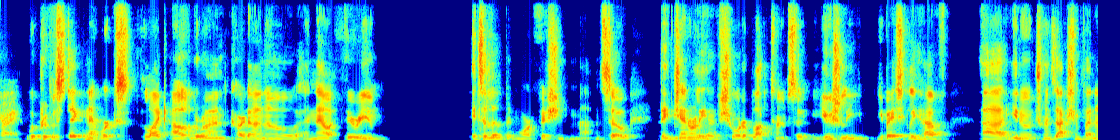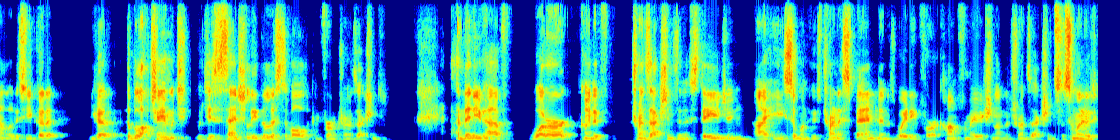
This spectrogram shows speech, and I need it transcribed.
Right. With proof of stake networks like Algorand, Cardano, and now Ethereum, it's a little bit more efficient than that. And so they generally have shorter block times. So usually you basically have uh, you know transaction finality. So you got you got the blockchain, which which is essentially the list of all the confirmed transactions, and then you have what are kind of transactions in a staging, i.e., someone who's trying to spend and is waiting for a confirmation on the transaction. So someone who's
